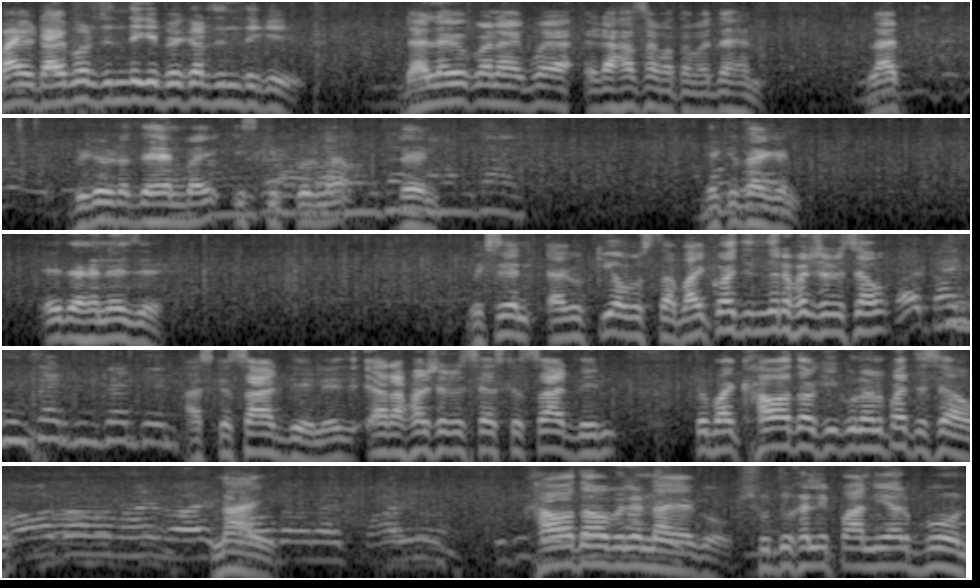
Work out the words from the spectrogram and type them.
ভাই ড্রাইভার জিন্দিগি, বেকার জিন্দিগি। ডায়লগে কেন একবার, এটা হাসা কথা ভাই, দেখেন। লাইভ ভিডিওটা দেখেন ভাই, স্কিপ করে না, দেখেন। দেখে থাকেন। এই দেখেন, এই যে। দেখছেন? এখন কি অবস্থা? ভাই, কয়দিন ধরে ফাঁসে রয়েছে আজকে চার দিন। এই এরা ফাঁসে রয়েছে আজকে চার দিন। তো ভাই খাওয়া দাওয়া কি কোনো পাইতেছে নাই। খাওয়া দাওয়া বলে নাই এগো শুধু খালি পানি আর বন।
